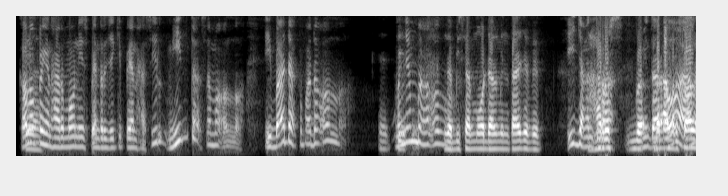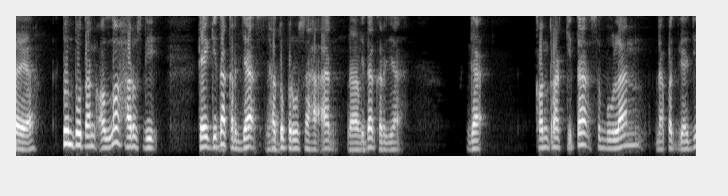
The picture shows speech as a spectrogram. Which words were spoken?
Kalau Iya. pengen harmonis, pengen rejeki, pengen hasil, minta sama Allah. Ibadah kepada Allah. Ya, Menyembah Allah. nggak bisa modal minta aja, Beb. Ih, jangan cuma Harus ber- minta beramal soleh ya. tuntutan Allah harus di kayak kita kerja satu perusahaan Nah, kita kerja. Nggak kontrak kita sebulan dapat gaji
